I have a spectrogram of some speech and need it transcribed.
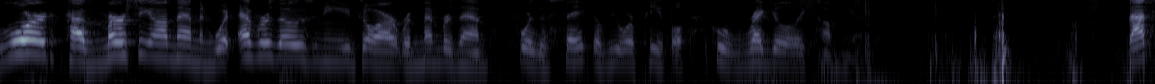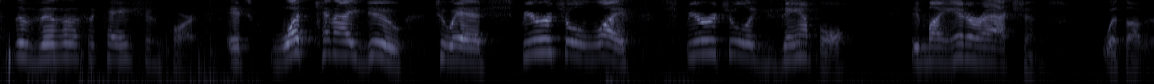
Lord, have mercy on them, and whatever those needs are, remember them for the sake of your people who regularly come here. That's the vivification part. It's what can I do to add spiritual life, spiritual example in my interactions with others.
